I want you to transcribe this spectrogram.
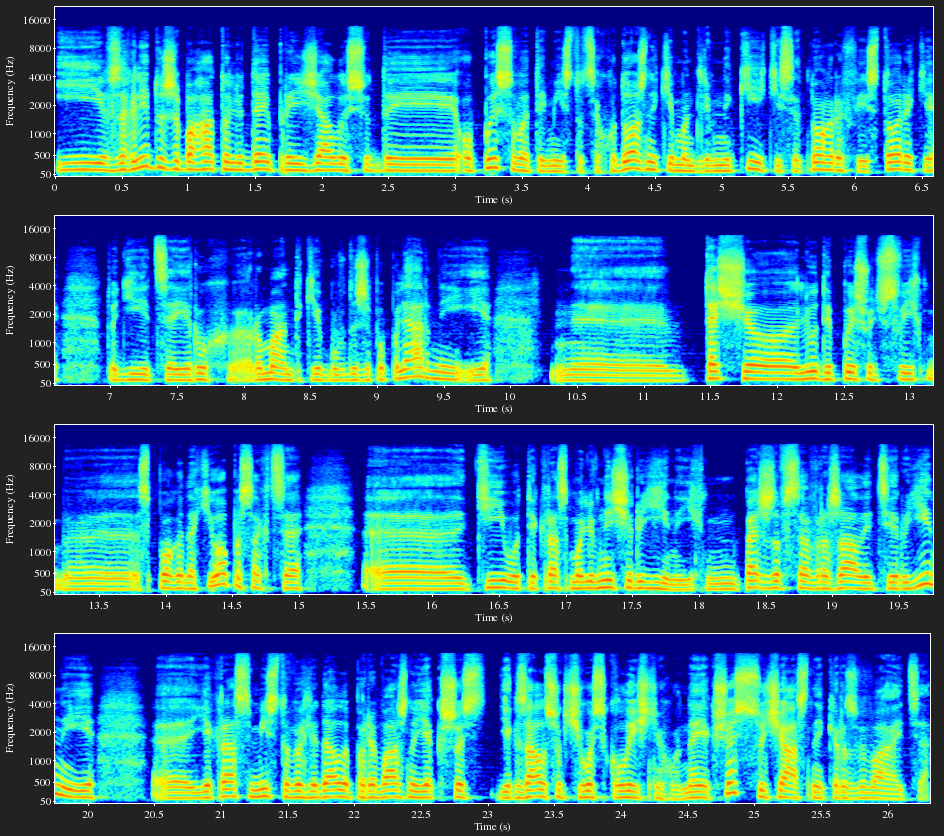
І взагалі дуже багато людей приїжджало сюди описувати місто. Це художники, мандрівники, якісь етнографи, історики. Тоді цей рух романтики був дуже популярний. І е, те, що люди пишуть в своїх е, спогадах і описах, це е, ті от якраз мальовничі руїни. Їх перш за все вражали ці руїни, і е, якраз місто виглядало переважно як щось, як залишок чогось колишнього, не як щось сучасне, яке розвивається,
